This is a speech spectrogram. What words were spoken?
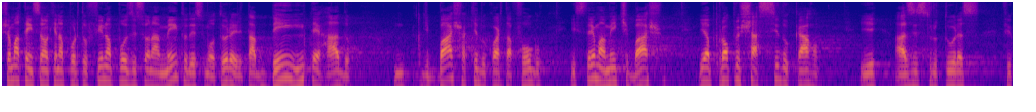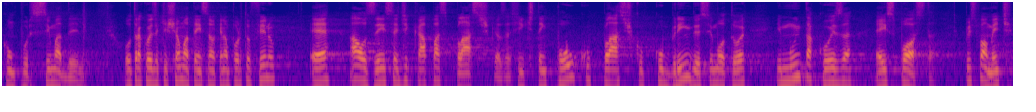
Chama atenção aqui na Portofino o posicionamento desse motor, ele está bem enterrado debaixo aqui do corta-fogo, extremamente baixo, e o próprio chassi do carro e as estruturas ficam por cima dele. Outra coisa que chama atenção aqui na Portofino é a ausência de capas plásticas. A gente tem pouco plástico cobrindo esse motor e muita coisa é exposta, principalmente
